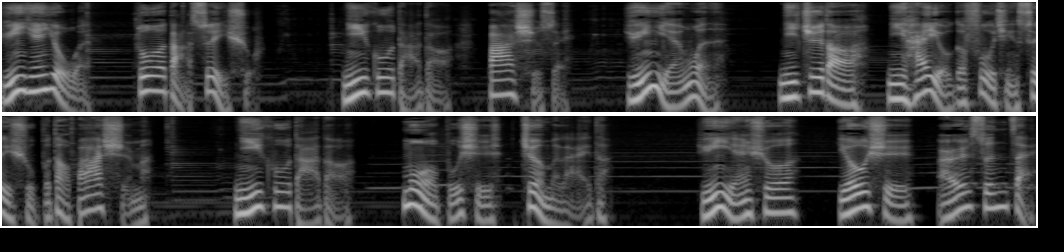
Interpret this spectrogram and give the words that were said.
云烟又问：“多大岁数？”尼姑答道：“八十岁。”云岩问：“你知道？”你还有个父亲，岁数不到八十吗？尼姑答道：“莫不是这么来的。”云岩说：“有是儿孙在。”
